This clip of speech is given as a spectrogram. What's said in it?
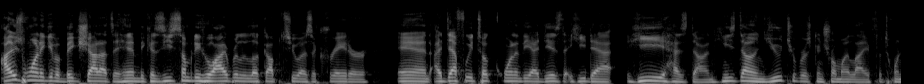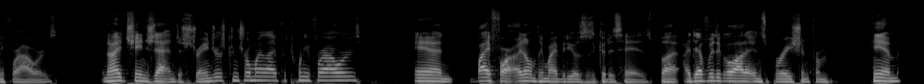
I just want to give a big shout out to him because he's somebody who I really look up to as a creator. And I definitely took one of the ideas that he da- he has done. He's done YouTubers control my life for 24 hours. And I changed that into strangers control my life for 24 hours. And by far, I don't think my video is as good as his, but I definitely took a lot of inspiration from him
